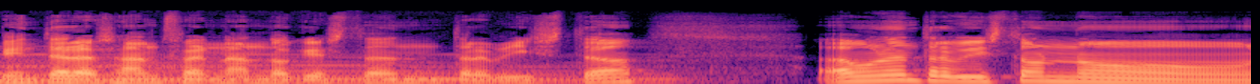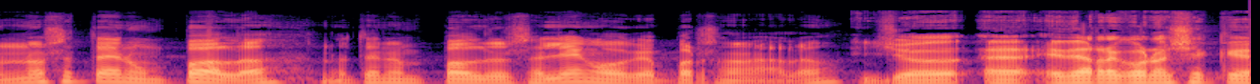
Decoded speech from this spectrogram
Que interessant, Fernando, aquesta entrevista. Eh, Una entrevista on no, no se tenen un pèl, eh? No tenen pèls a la llengua, aquest personal, eh? Jo eh, he de reconèixer que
